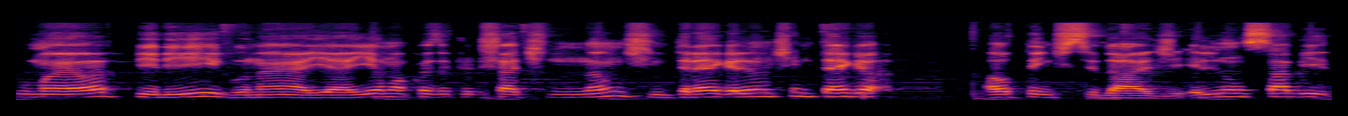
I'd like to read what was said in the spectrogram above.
o maior perigo, né, e aí é uma coisa que o chat não te entrega, ele não te entrega autenticidade, ele não sabe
